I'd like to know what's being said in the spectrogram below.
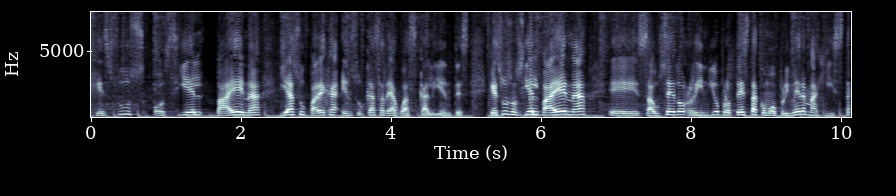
Jesús Ociel Baena y a su pareja en su casa de Aguascalientes. Jesús Ociel Baena eh, Saucedo rindió protesta como primer magistrado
